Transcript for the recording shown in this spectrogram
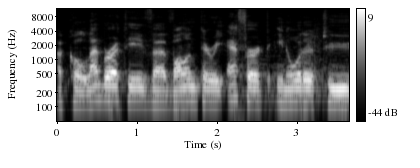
A collaborative, voluntary effort in order to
